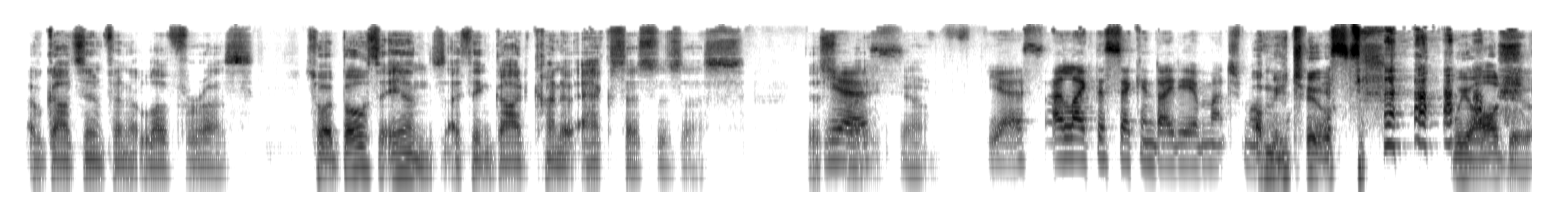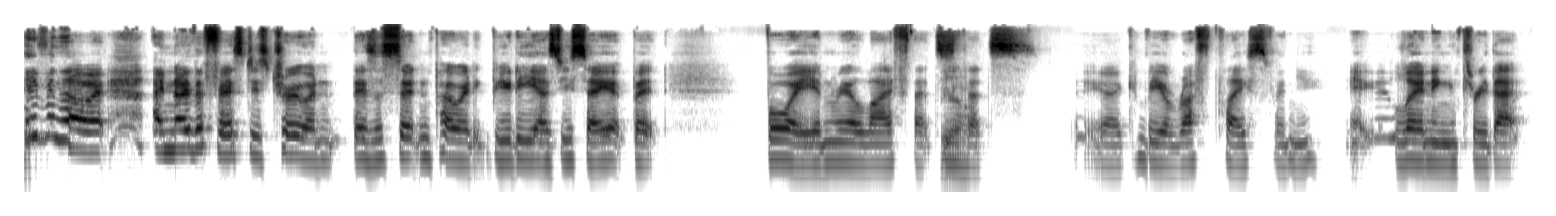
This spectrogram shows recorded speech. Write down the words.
of God's infinite love for us. So at both ends, I think God kind of accesses us this Yes. way. Yeah. Yes, I like the second idea much more. Oh, me too. We all do. Even though I, I know the first is true and there's a certain poetic beauty as you say it, but boy, in real life, that's Yeah. that's yeah, it can be a rough place when you eh, learning through that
